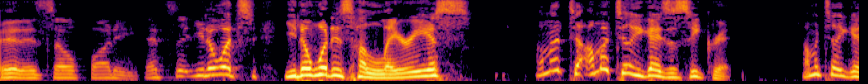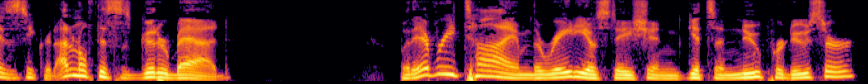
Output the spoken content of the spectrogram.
it is so funny. That's you know what's you know what is hilarious. I'm gonna I'm gonna tell you guys a secret. I'm gonna tell you guys a secret. I don't know if this is good or bad, but every time the radio station gets a new producer,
